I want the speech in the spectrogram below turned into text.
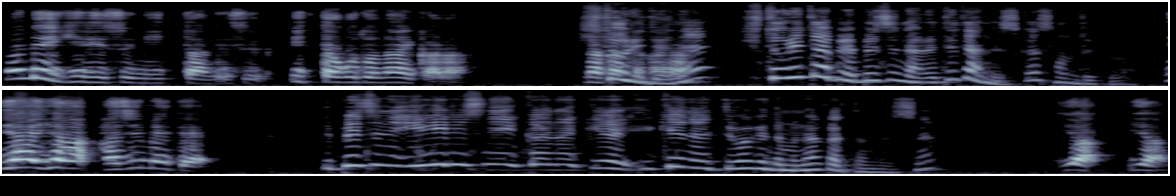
ほんでイギリスに行ったんです行ったことないから一人でね、一人旅は別に慣れてたんですか？その時は。いやいや初めてで別にイギリスに行かなきゃいけないってわけでもなかったんですね？いやいや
